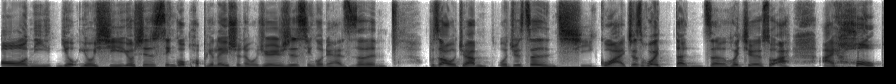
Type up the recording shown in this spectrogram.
哦，你有尤其尤其是 single population 的，我觉得尤其是 single 女孩子真的不知道，我觉得我觉得真的很奇怪，就是会等着，会觉得说啊，I hope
